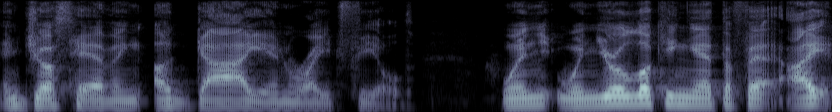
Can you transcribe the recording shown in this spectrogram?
and just having a guy in right field. When when you're looking at the fact, I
